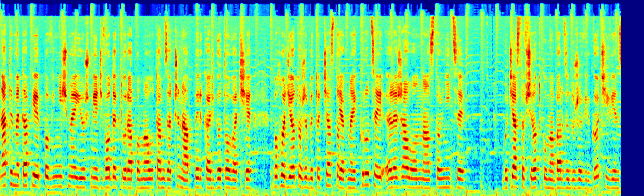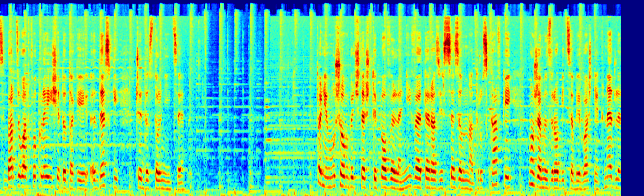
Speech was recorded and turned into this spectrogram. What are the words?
Na tym etapie powinniśmy już mieć wodę, która pomału tam zaczyna pyrkać, gotować się, bo chodzi o to, żeby to ciasto jak najkrócej leżało na stolnicy, bo ciasto w środku ma bardzo dużo wilgoci, więc bardzo łatwo klei się do takiej deski czy do stolnicy. To nie muszą być też typowe leniwe. Teraz jest sezon na truskawki. Możemy zrobić sobie właśnie knedle.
